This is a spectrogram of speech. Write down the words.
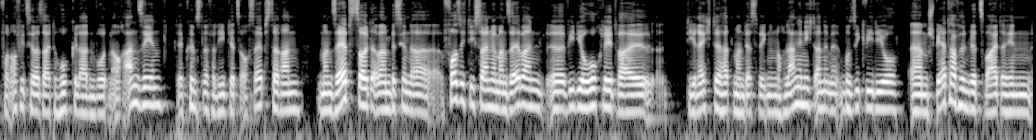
von offizieller Seite hochgeladen wurden, auch ansehen. Der Künstler verdient jetzt auch selbst daran. Man selbst sollte aber ein bisschen da vorsichtig sein, wenn man selber ein äh, Video hochlädt, weil die Rechte hat man deswegen noch lange nicht an dem Musikvideo. Ähm, Sperrtafeln wird es weiterhin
